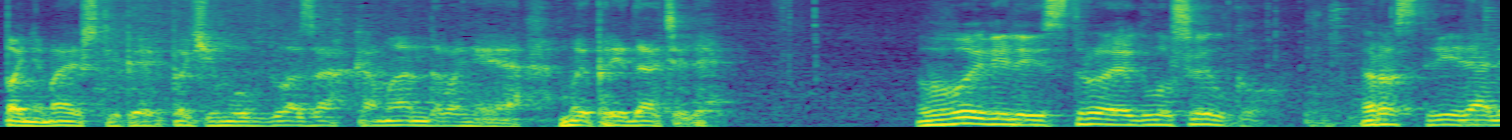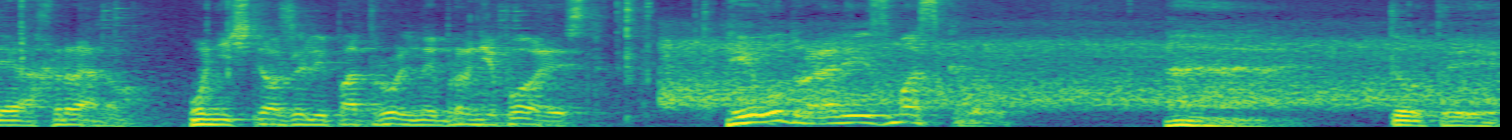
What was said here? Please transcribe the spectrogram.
Понимаешь теперь, почему в глазах командования мы предатели? Вывели из строя глушилку, расстреляли охрану, уничтожили патрульный бронепоезд и удрали из Москвы. Ах, Тут и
